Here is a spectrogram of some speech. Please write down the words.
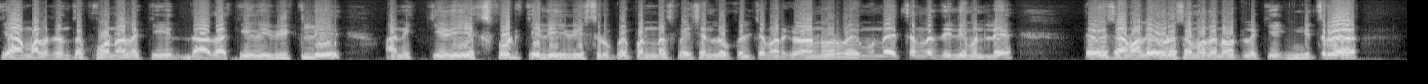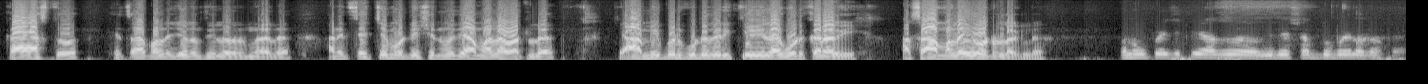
की आम्हाला त्यांचा फोन आला की दादा केळी विकली आणि केळी एक्सपोर्ट केली वीस रुपये पन्नास पैसे लोकलच्या मार्केट अनवरबाई म्हणून आहेत त्यांना दिली म्हणले. त्यावेळेस आम्हाला एवढं समाधान वाटलं की एक मित्र काय असतो ह्याचं आम्हाला ज्वलंत उदाहरण मिळालं. आणि त्याच्या मोटिवेशनमध्ये आम्हाला वाटलं की आम्ही पण कुठेतरी केळी लागवड करावी असं आम्हालाही वाटू लागलं. पण उपळ्याची केळी आज विदेशात दुबईला जात आहे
